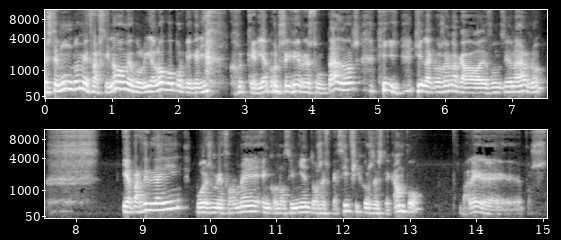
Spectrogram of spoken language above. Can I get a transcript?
Este mundo me fascinó, me volvía loco porque quería, quería conseguir resultados y, y, la cosa no acababa de funcionar, ¿no? Y a partir de ahí, pues me formé en conocimientos específicos de este campo, ¿vale? Eh, pues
